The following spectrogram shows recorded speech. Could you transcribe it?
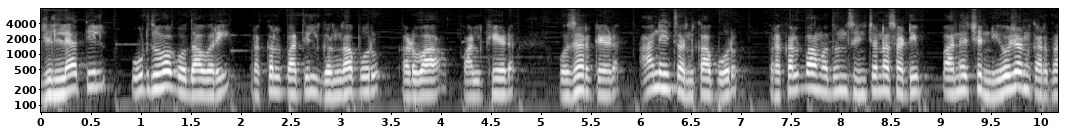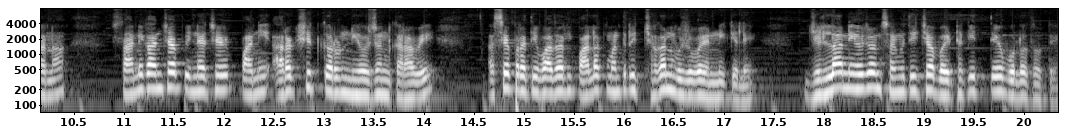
जिल्ह्यातील ऊर्ध्व गोदावरी प्रकल्पातील गंगापूर कडवा पालखेड ओझरखेड आणि चनकापूर प्रकल्पामधून सिंचनासाठी पाण्याचे नियोजन करताना स्थानिकांच्या पिण्याचे पाणी आरक्षित करून नियोजन करावे असे प्रतिपादन पालकमंत्री छगन भुजबळ यांनी केले. जिल्हा नियोजन समितीच्या बैठकीत ते बोलत होते.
